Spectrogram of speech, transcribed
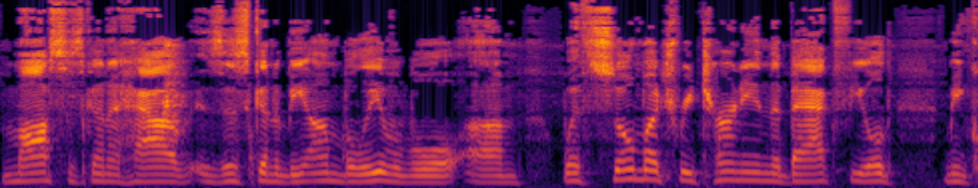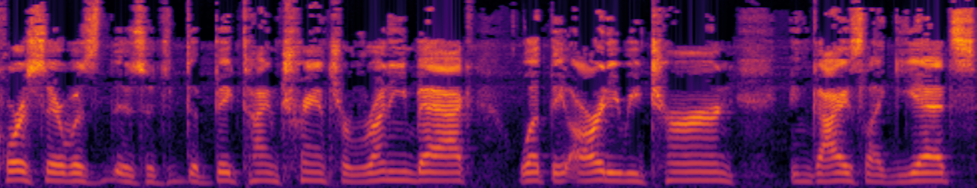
Moss is going to have is this going to be unbelievable um, with so much returning in the backfield. I mean, of course, there was there's a, the big time transfer running back, what they already returned, and guys like Yetz,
